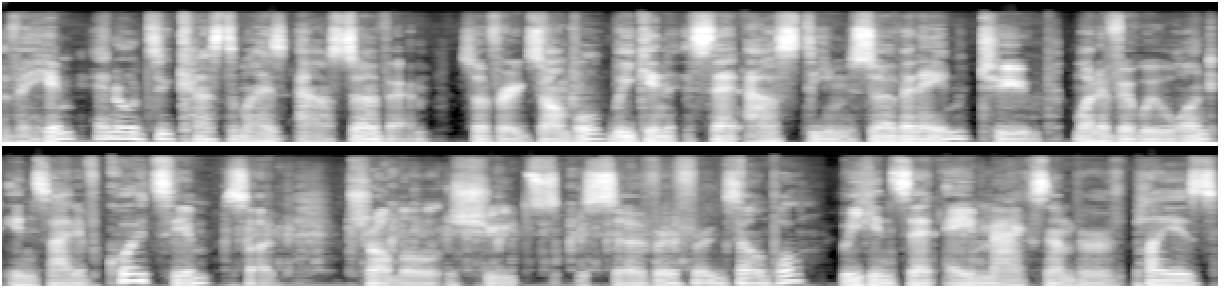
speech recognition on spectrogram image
over here in order to customize our server. So for example, we can set our Steam server name to whatever we want inside of quotes here. So TroubleChute's server, for example. We can set a max number of players,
